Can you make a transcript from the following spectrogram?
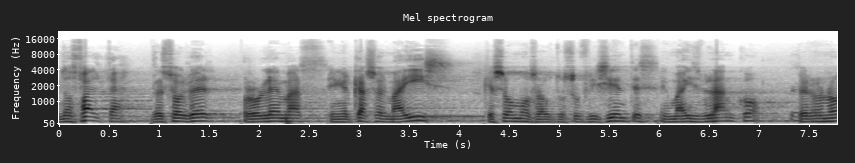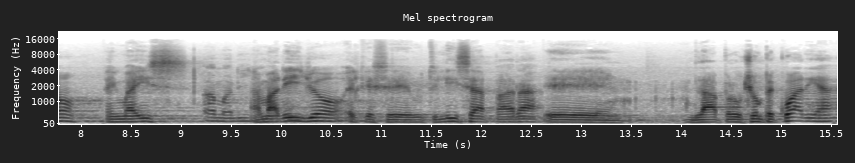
nos falta resolver problemas en el caso del maíz, que somos autosuficientes en maíz blanco, pero no en maíz amarillo, el que se utiliza para eh, la producción pecuaria.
